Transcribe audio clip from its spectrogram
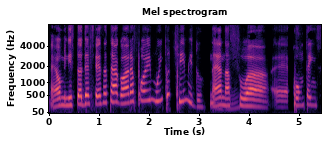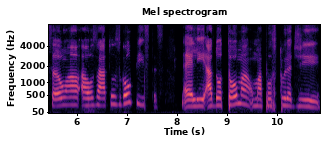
É, o ministro da Defesa até agora foi muito tímido né, uhum. na sua é, contenção a, aos atos golpistas. É, ele adotou uma, uma postura de,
